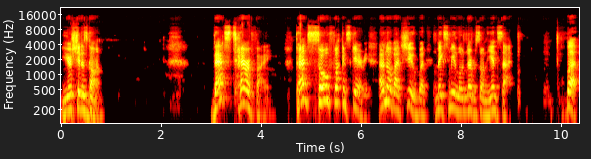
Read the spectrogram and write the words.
your shit is gone. That's terrifying. That's so fucking scary. I don't know about you, but it makes me a little nervous on the inside. But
